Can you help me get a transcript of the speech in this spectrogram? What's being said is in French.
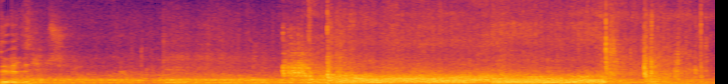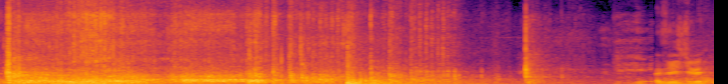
Dedi. Hadi Ecbi.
